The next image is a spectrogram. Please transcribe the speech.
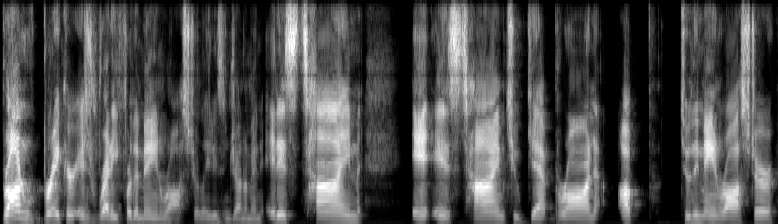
Bron Breakker is ready for the main roster, ladies and gentlemen. It is time it is time to get Bron up to the main roster.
